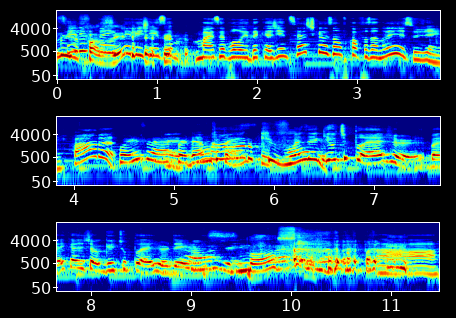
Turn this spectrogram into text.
não Se ia eles têm fazer? inteligência mais evoluída que a gente, você acha que eles vão ficar fazendo isso, gente? Para! Pois é, É. perdemos Claro tempo. que vão. Mas é guilty pleasure. Vai que a gente é o guilty pleasure deles. Não, gente. Nossa, Ah,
